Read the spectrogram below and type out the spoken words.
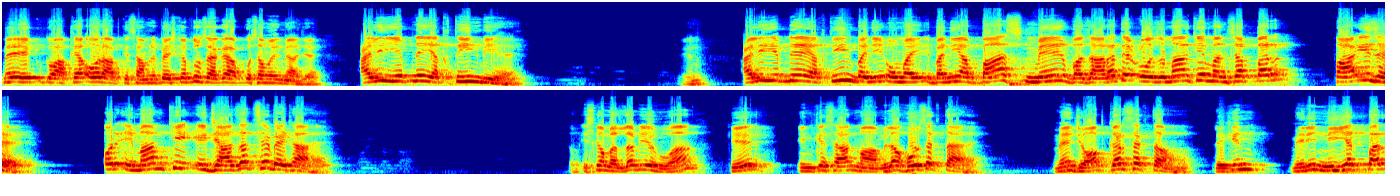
मैं एक तो वाक़ और आपके सामने पेश कर दूँ, ताकि आपको समझ में आ जाए। अली इब्ने यकीन भी है। अली इब्ने यकीन बनी बनी अब्बास में वजारत उज़मा के मनसब पर फाइज है और इमाम की इजाज़त से बैठा है। इसका मतलब यह हुआ कि इनके साथ मामला हो सकता है। मैं जॉब कर सकता हूँ, लेकिन मेरी नीयत पर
